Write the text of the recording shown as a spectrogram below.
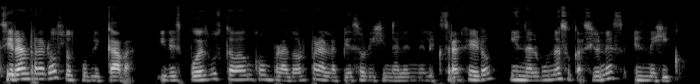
Si eran raros, los publicaba, y después buscaba un comprador para la pieza original en el extranjero y en algunas ocasiones en México.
